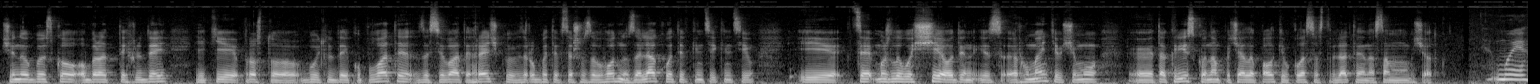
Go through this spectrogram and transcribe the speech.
що не обов'язково обирати тих людей, які просто будуть людей купувати, засівати гречкою, робити все, що завгодно, залякувати в кінці кінців. І це можливо ще один із аргументів, чому е, так різко нам почали палки в колеса вставляти на самому початку. Ми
